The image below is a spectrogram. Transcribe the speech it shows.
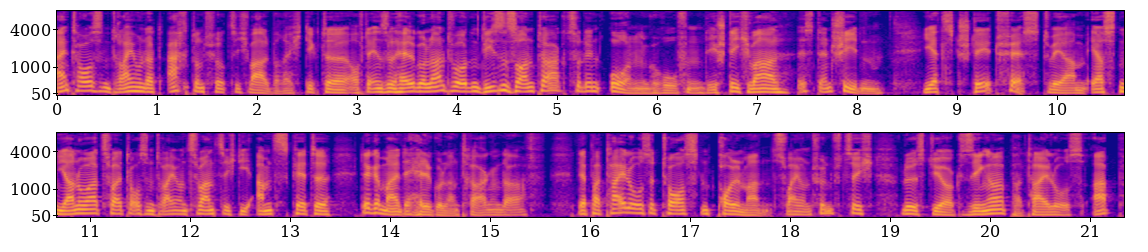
1348 Wahlberechtigte auf der Insel Helgoland wurden diesen Sonntag zu den Urnen gerufen. Die Stichwahl ist entschieden. Jetzt steht fest, wer am 1. Januar 2023 die Amtskette der Gemeinde Helgoland tragen darf. Der parteilose Thorsten Pollmann, 52, löst Jörg Singer, parteilos, ab,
